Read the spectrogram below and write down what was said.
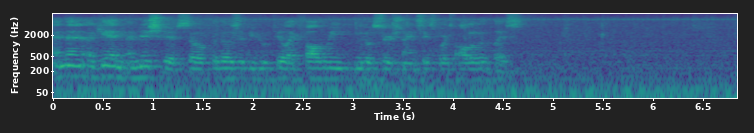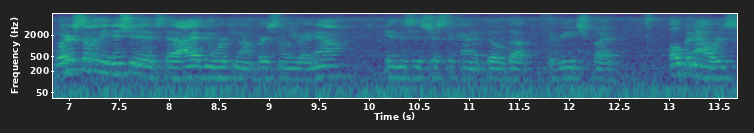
and then again, initiatives. So for those of you who feel like following, you can go search 96 Boards all over the place. What are some of the initiatives that I have been working on personally right now? Again, this is just to kind of build up the reach, but open hours,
